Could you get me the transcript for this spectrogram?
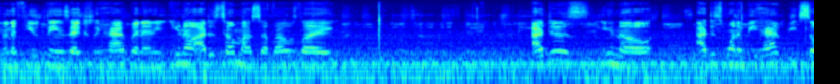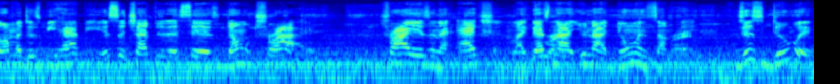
and a few things actually happened. And you know, I just tell myself I was like, I just, you know, I just want to be happy, so I'm gonna just be happy. It's a chapter that says, "Don't try." Try isn't an action. Like that's Right. not you're not doing something. Just do it.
